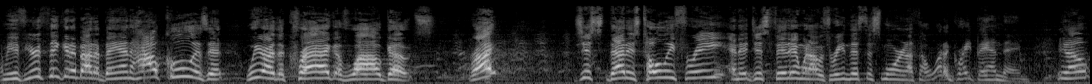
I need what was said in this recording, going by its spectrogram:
I mean, if you're thinking about a band, how cool is it? We are the crag of wild goats, right? Just that is totally free, and it just fit in when I was reading this this morning. I thought, what a great band name, you know?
